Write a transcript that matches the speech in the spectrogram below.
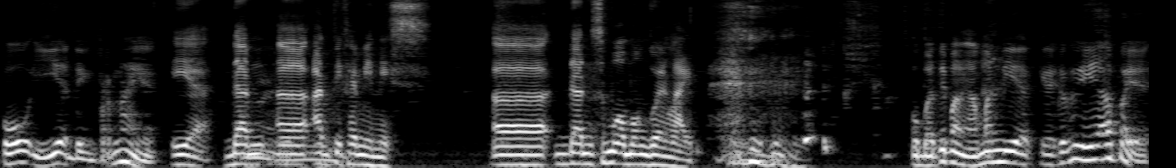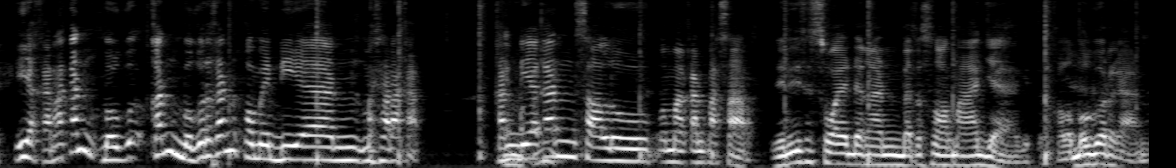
Oh iya, ada yang pernah ya. Iya, dan Hmm. anti feminis. Eh dan semua omong gue yang lain. Oh berarti paling aman dia. Kira-kira dia apa ya? Iya, karena kan Bogor kan Bogor kan komedian masyarakat. Kan dia kan selalu memakan pasar. Jadi sesuai dengan batas norma aja gitu. Kalau Bogor kan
